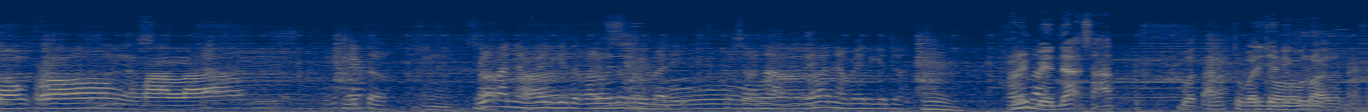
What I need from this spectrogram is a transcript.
nongkrong malam. gitu. Gue kan nyampein gitu kalau untuk pribadi personal gue kan nyampein gitu. Hmm. Tapi beda saat Buat anak coba Udah jadi guru. coba lo, Nay.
